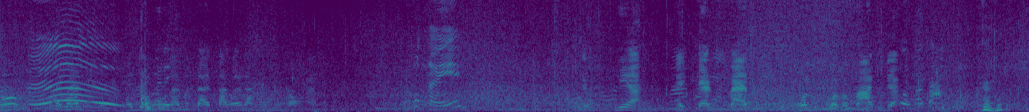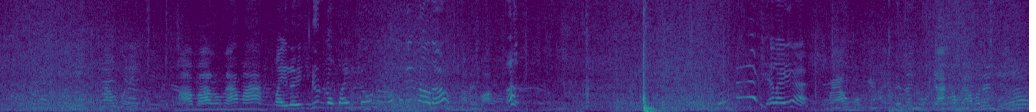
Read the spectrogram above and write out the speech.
เออ ไอ้เด็กคนนั้นมันจ่ายตังค์แล้วดังให้มีสองอันพวกไหนเนี่ยไอ้แก๊งแปดคนปวดประสาทอยู่เนี่ยกดมาจากมามาลงน้ำมา ไปเลยนุดลงไปเร็วๆเขาเรียกเราแล้วอะไรวะอะไรอะไม่เอาห่วงยางเล่นเล่นห่วงยางก็ไม่เอามาเล่นดิเออ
